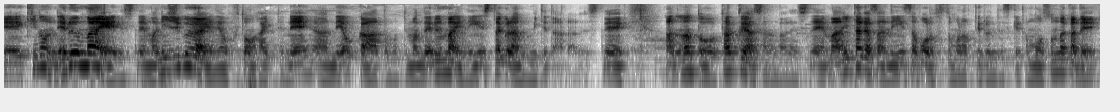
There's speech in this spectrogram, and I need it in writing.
えー、昨日寝る前ですね、まあ、2時ぐらいにね、お布団入ってね、あ寝よっかと思って、まあ、寝る前に、ね、インスタグラム見てたらですね、あの、なんと、拓也さんがですね、まあ、拓也さんにインスタフォローさせてもらってるんですけども、その中で、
